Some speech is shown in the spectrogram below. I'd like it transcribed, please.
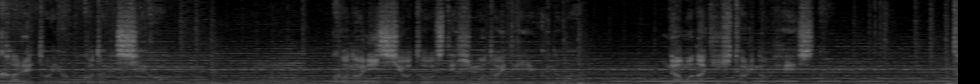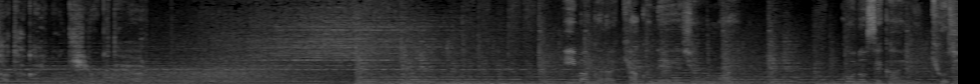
彼と呼ぶことにしよう。この日誌を通して紐解いてゆくのは名もなき一人の兵士の戦いの記録である。今から100年以上前この世界に巨人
